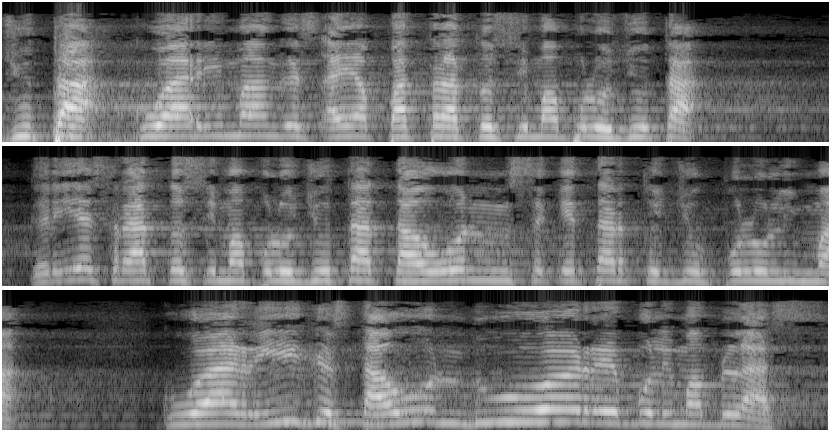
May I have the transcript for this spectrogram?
juta kuari mangges aya 450 juta. Geria 150 juta tahun sekitar 75. Kuari geus tahun 2015.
